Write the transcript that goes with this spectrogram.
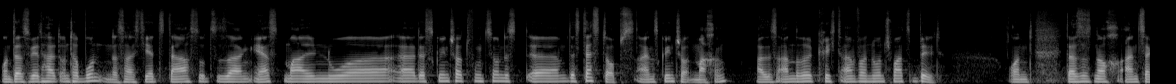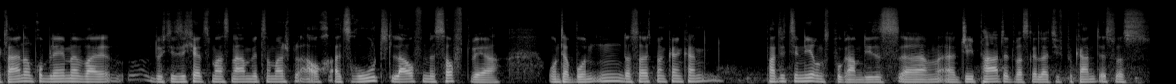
Und das wird halt unterbunden. Das heißt, jetzt darf sozusagen erstmal nur äh, der Screenshot-Funktion des, äh, des Desktops einen Screenshot machen. Alles andere kriegt einfach nur ein schwarzes Bild. Und das ist noch eines der kleineren Probleme, weil durch die Sicherheitsmaßnahmen wird zum Beispiel auch als Root laufende Software unterbunden. Das heißt, man kann kein Partitionierungsprogramm, dieses ähm, äh, Gparted, was relativ bekannt ist, was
